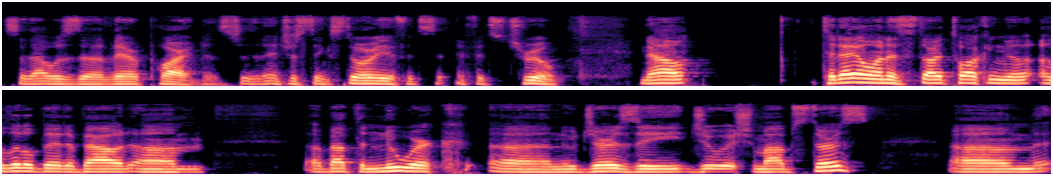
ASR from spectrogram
So that was uh, their part. It's an interesting story if it's if it's true. Now, today I want to start talking a, a little bit about. Um, about the Newark, uh, New Jersey Jewish mobsters. Um,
